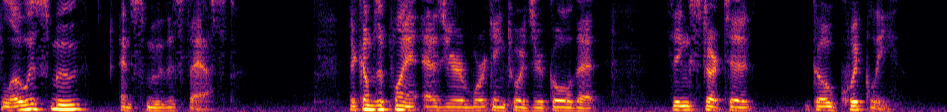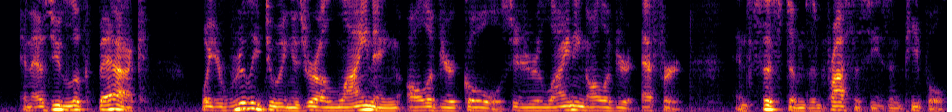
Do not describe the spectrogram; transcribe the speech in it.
slow is smooth and smooth is fast. There comes a point as you're working towards your goal that things start to go quickly. And as you look back, what you're really doing is you're aligning all of your goals, you're aligning all of your effort and systems and processes and people.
